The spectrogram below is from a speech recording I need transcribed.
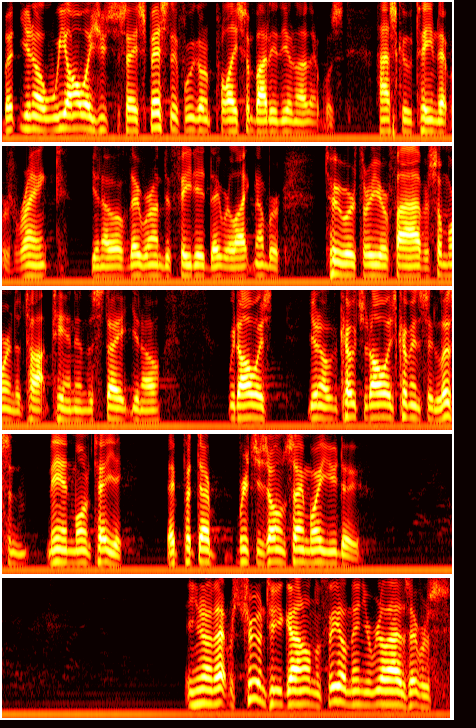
but you know, we always used to say, especially if we are going to play somebody, you know, that was high school team that was ranked. You know, if they were undefeated, they were like number two or three or five or somewhere in the top ten in the state. You know, we'd always, you know, the coach would always come in and say, "Listen, men, want to tell you, they put their britches on the same way you do." You know, that was true until you got on the field, and then you realized there was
